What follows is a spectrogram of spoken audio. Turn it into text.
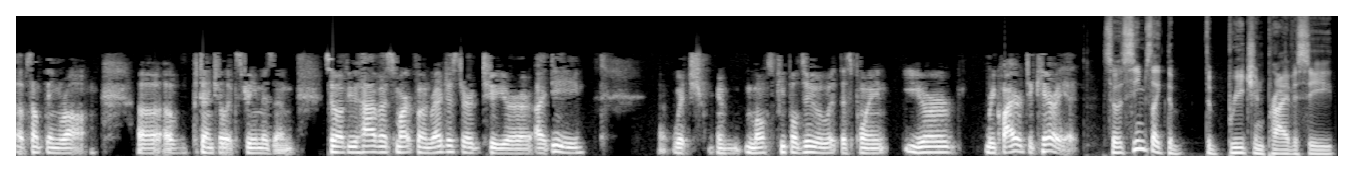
of something wrong, uh, of potential extremism. So if you have a smartphone registered to your ID, which most people do at this point, you're required to carry it. So it seems like the the breach in privacy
